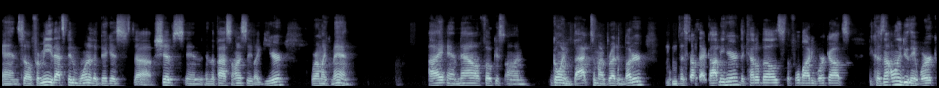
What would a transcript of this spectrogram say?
And so for me, that's been one of the biggest uh, shifts in in the past, honestly, like year, where I'm like, man, I am now focused on going back to my bread and butter mm-hmm. the stuff that got me here, the kettlebells, the full body workouts, because not only do they work,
